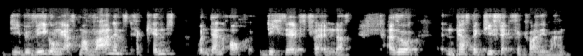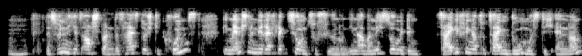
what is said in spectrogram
die Bewegung erstmal wahrnimmst, erkennst und dann auch dich selbst veränderst. Also einen Perspektivwechsel quasi machen. Mhm. Das finde ich jetzt auch spannend. Das heißt, durch die Kunst die Menschen in die Reflexion zu führen und ihnen aber nicht so mit dem Zeigefinger zu zeigen, du musst dich ändern,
